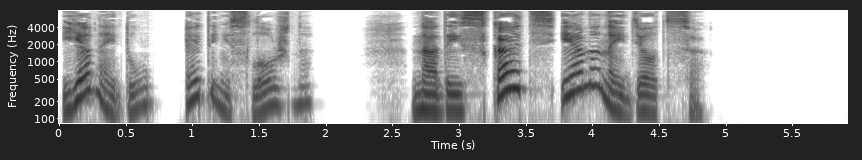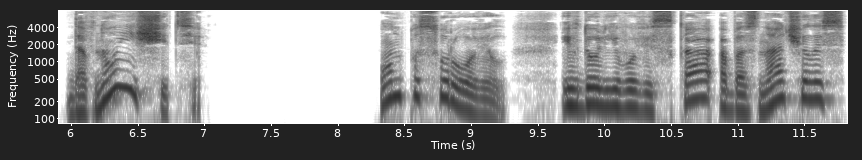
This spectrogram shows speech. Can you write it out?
«Я найду, это несложно. Надо искать, и она найдется». «Давно ищете?» Он посуровил, и вдоль его виска обозначилась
